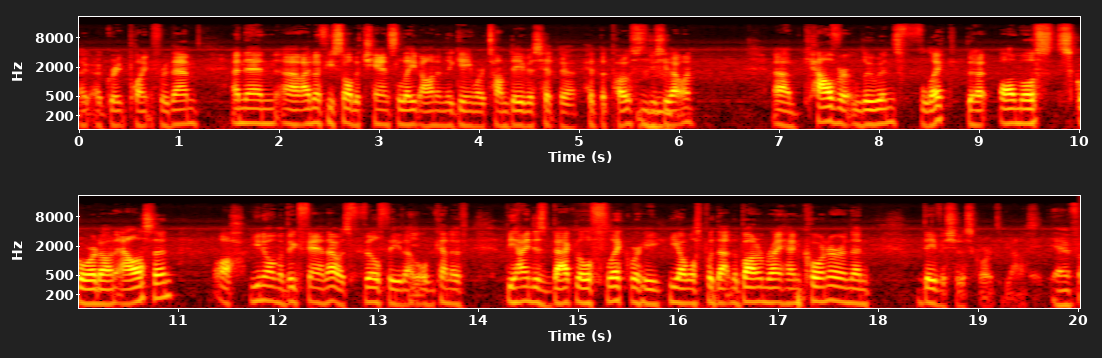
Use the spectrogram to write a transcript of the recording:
a, a, great point for them. And then uh, I don't know if you saw the chance late on in the game where Tom Davies hit the hit the post. Did mm-hmm. you see mm-hmm. that one? Um, Calvert Lewin's flick that almost scored on Alisson. Oh, you know I'm a big fan. That was filthy. That little kind of behind his back little flick where he, he almost put that in the bottom right hand corner and then Davies should have scored to be honest. Yeah, if,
